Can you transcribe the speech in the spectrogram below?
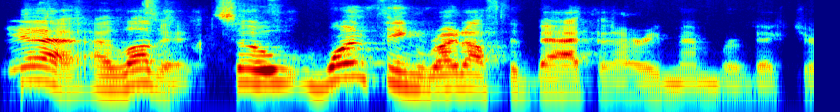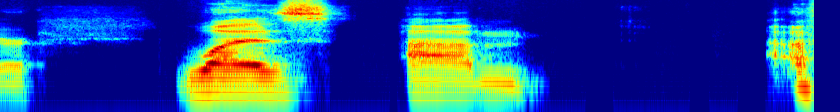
Yeah i love it. So one thing right off the bat that i remember victor was um, a,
